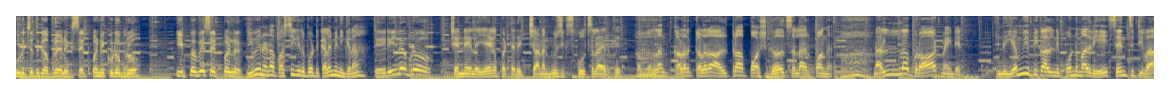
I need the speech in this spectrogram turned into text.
குடிச்சதுக்கு அப்புறம் எனக்கு செட் பண்ணி கொடு ப்ரோ இப்பவே செட் பண்ணு. இவன் என்னடா ஃபர்ஸ்ட் கியர் போட்டு கிளம்பி நிக்கிறான்? தெரியல ப்ரோ சென்னையில ஏகப்பட்ட ரிச்சான மியூசிக் ஸ்கூல்ஸ் எல்லாம் இருக்கு. அங்கெல்லாம் கலர் கலரா அல்ட்ரா பாஷ் கேர்ள்ஸ் எல்லாம் இருப்பாங்க. நல்ல பிராட் மைண்டட் இந்த எம்விபி காலனி பொண்ணு மாதிரி சென்சிட்டிவா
